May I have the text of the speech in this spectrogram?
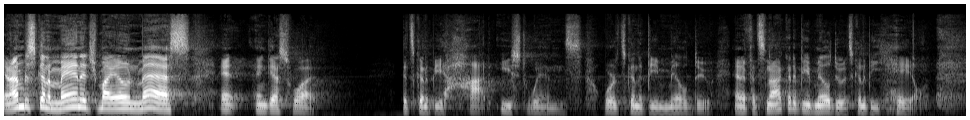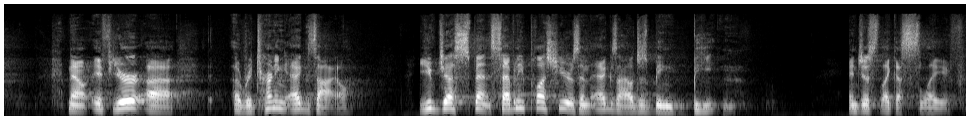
and I'm just going to manage my own mess. And, and guess what? It's going to be hot east winds, or it's going to be mildew. And if it's not going to be mildew, it's going to be hail. Now, if you're a, a returning exile, you've just spent 70 plus years in exile just being beaten and just like a slave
